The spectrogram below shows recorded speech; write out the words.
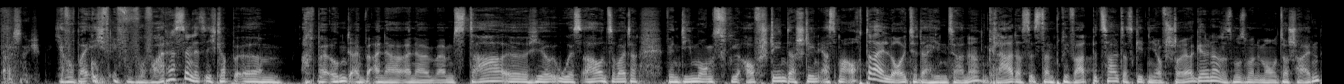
Weiß nicht. Ja, wobei ich, ich wo war das denn jetzt? Ich glaube, ähm, ach bei irgendeinem einer, einer, einem Star äh, hier USA und so weiter. Wenn die morgens früh aufstehen, da stehen erstmal auch drei Leute dahinter. Ne, klar, das ist dann privat bezahlt, das geht nicht auf Steuergelder, das muss man immer unterscheiden.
